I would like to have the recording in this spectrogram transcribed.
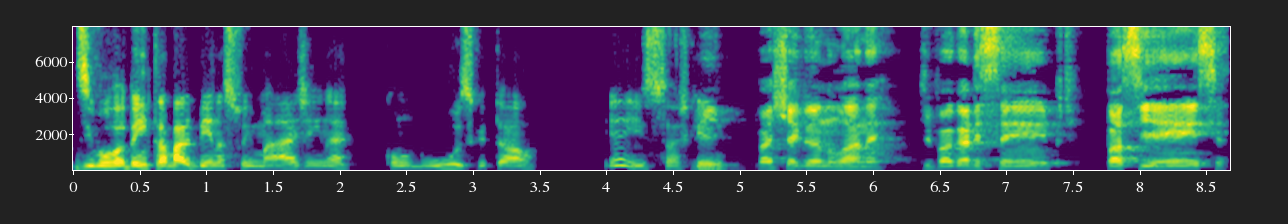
desenvolva bem, trabalhe bem na sua imagem, né, como músico e tal. E é isso, acho que... E vai chegando lá, né, devagar e sempre, paciência.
